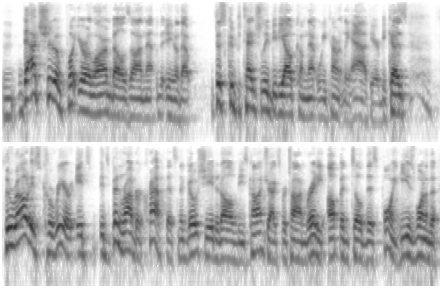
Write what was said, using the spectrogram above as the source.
that should have put your alarm bells on that, you know, that this could potentially be the outcome that we currently have here. Because throughout his career, it's it's been Robert Kraft that's negotiated all of these contracts for Tom Brady up until this point. He is one of the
